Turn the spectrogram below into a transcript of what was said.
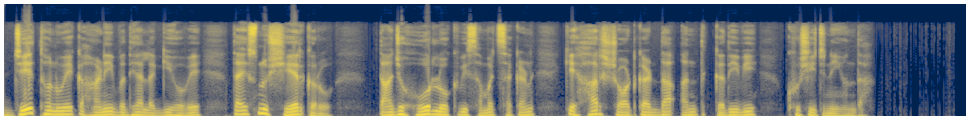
ਜੇ ਤੁਹਾਨੂੰ ਇਹ ਕਹਾਣੀ ਵਧੀਆ ਲੱਗੀ ਹੋਵੇ, ਤਾਂ ਇਸ ਨੂੰ ਸ਼ੇਅਰ ਕਰੋ ਤਾਂ ਜੋ ਹੋਰ ਲੋਕ ਵੀ ਸਮਝ ਸਕਣ ਕਿ ਹਰ ਸ਼ਾਰਟਕਟ ਦਾ ਅੰਤ ਕਦੀ ਵੀ ਖੁਸ਼ੀ 'ਚ ਨਹੀਂ ਹੁੰਦਾ।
